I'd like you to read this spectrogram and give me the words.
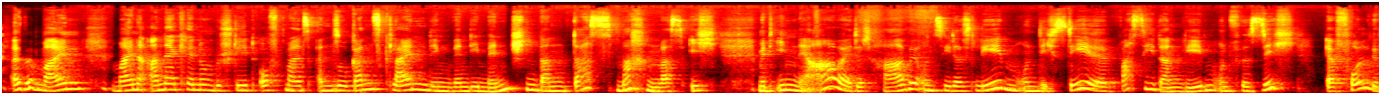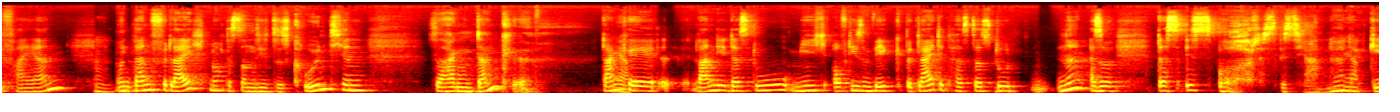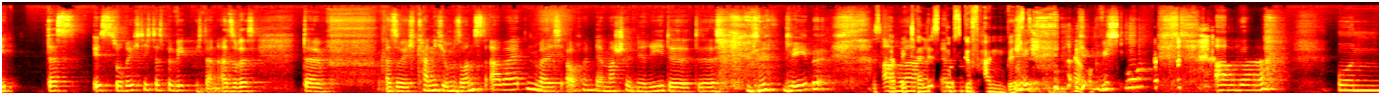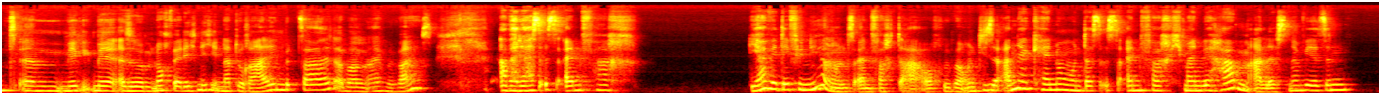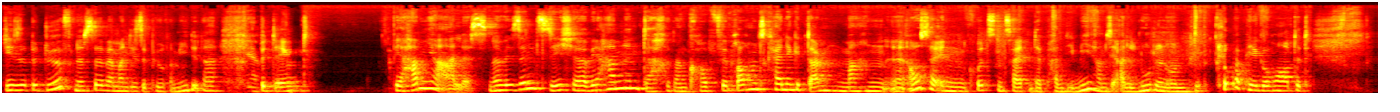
also mein, meine Anerkennung besteht oftmals an so ganz kleinen Dingen, wenn die Menschen dann das machen, was ich mit ihnen erarbeitet habe und sie das leben und ich sehe, was sie dann leben und für sich Erfolge feiern mhm. und dann vielleicht noch, das dann dieses Krönchen, sagen Danke. Danke, ja. Landi, dass du mich auf diesem Weg begleitet hast, dass du, ne, also das ist, oh, das ist ja, ne, ja. da geht, das ist so richtig, das bewegt mich dann. Also das, da, also ich kann nicht umsonst arbeiten, weil ich auch in der Maschinerie de, de, lebe. Des Kapitalismus ähm, gefangen ja, irgendwie schon. Aber und ähm, mir, mir, also noch werde ich nicht in Naturalien bezahlt, aber wer weiß. Aber das ist einfach, ja, wir definieren uns einfach da auch rüber. Und diese Anerkennung, und das ist einfach, ich meine, wir haben alles. Ne? Wir sind diese Bedürfnisse, wenn man diese Pyramide da ja. bedenkt, wir haben ja alles. Ne? Wir sind sicher, wir haben ein Dach über dem Kopf, wir brauchen uns keine Gedanken machen. Äh, außer in kurzen Zeiten der Pandemie haben sie alle Nudeln und Klopapier gehortet.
